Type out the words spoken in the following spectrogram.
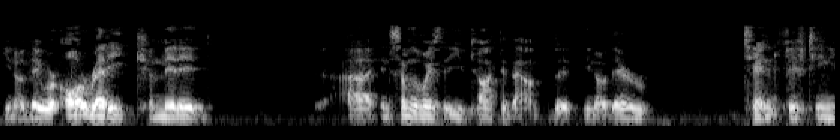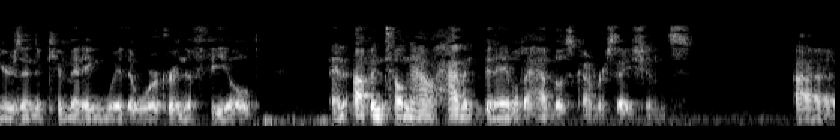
you know, they were already committed, uh, in some of the ways that you've talked about, that, you know, they're 10, 15 years into committing with a worker in the field and up until now haven't been able to have those conversations. Uh,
